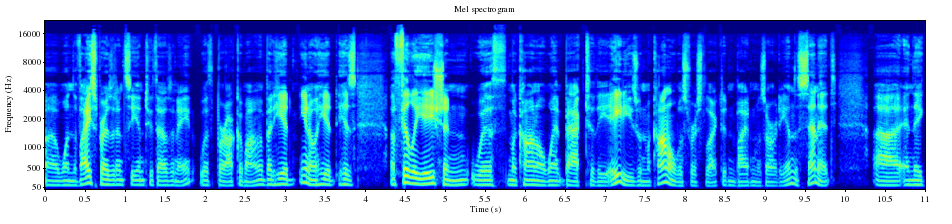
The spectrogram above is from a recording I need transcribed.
uh, won the vice presidency in 2008 with Barack Obama. But he had, you know, he had his affiliation with McConnell went back to the 80s when McConnell was first elected and Biden was already in the Senate. Uh, and they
